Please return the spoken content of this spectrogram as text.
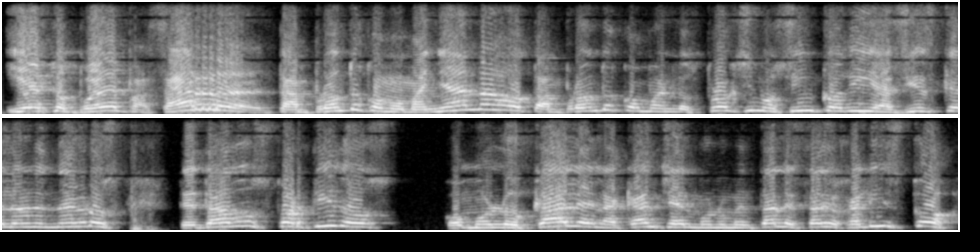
Y esto puede pasar tan pronto como mañana o tan pronto como en los próximos cinco días. Y es que Leones Negros te da dos partidos como local en la cancha del Monumental Estadio Jalisco.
